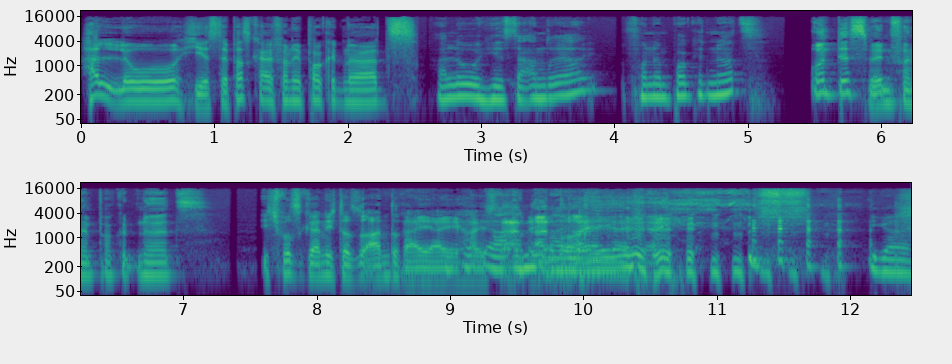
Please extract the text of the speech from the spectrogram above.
Hallo, hier ist der Pascal von den Pocket Nerds. Hallo, hier ist der Andrea von den Pocket Nerds. Und der Sven von den Pocket Nerds. Ich wusste gar nicht, dass du Andrei heißt. Ja, Andrei. Egal.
